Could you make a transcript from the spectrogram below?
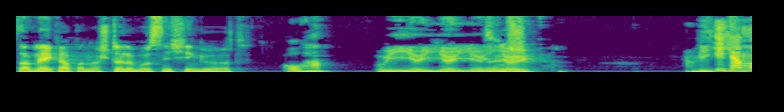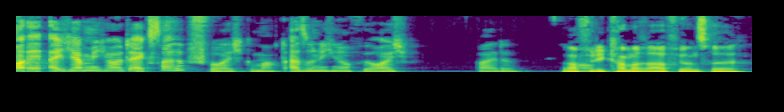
da Make-up an der Stelle, wo es nicht hingehört. Oha. Uiuiuiui. Wie, Ich habe ich hab mich heute extra hübsch für euch gemacht. Also nicht nur für euch beide. Auch für die Kamera, für unsere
